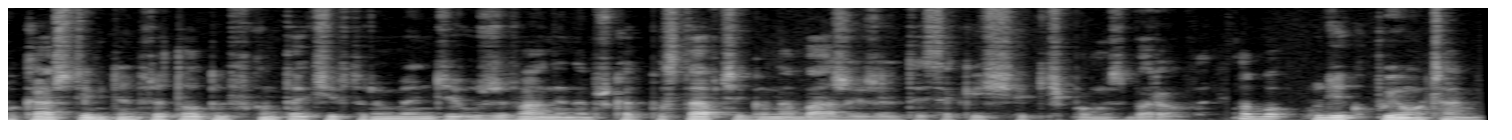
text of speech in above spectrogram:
Pokażcie mi ten prototyp w kontekście, w którym będzie używany. Na przykład postawcie go na barze, jeżeli to jest jakiś, jakiś pomysł barowy. No bo ludzie kupują oczami.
